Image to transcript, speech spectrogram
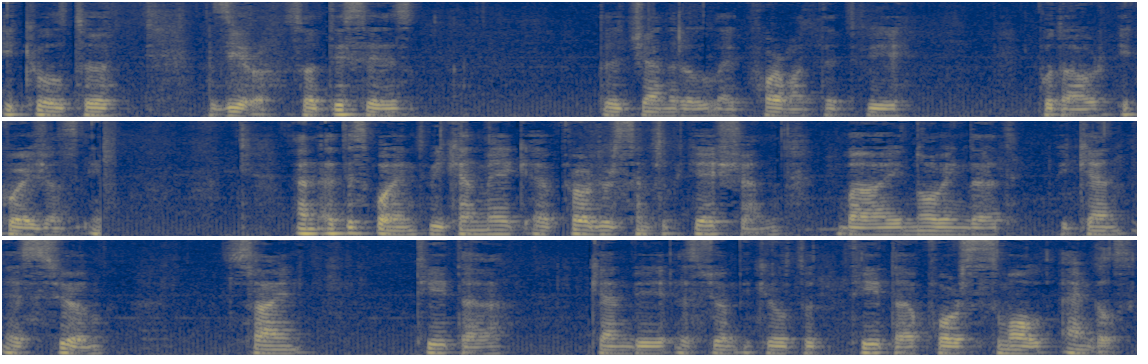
equal to 0 so this is the general like format that we put our equations in. And at this point we can make a further simplification by knowing that we can assume sine theta can be assumed equal to theta for small angles.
